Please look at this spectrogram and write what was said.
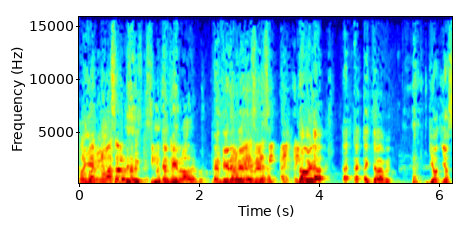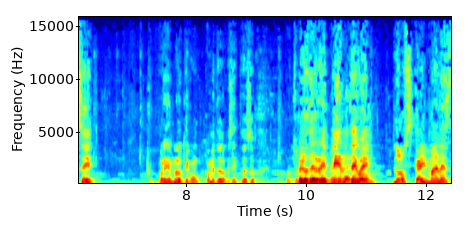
Oye, lo vas a ver una vez. Si lo fin, en fin, en fin, No, mira, ahí- te va, güey. Yo, yo sé, por ejemplo, lo que com- comenta la persona y todo eso, pero de repente, güey, los caimanes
